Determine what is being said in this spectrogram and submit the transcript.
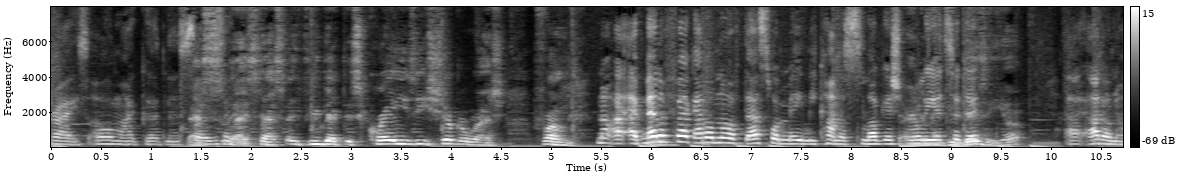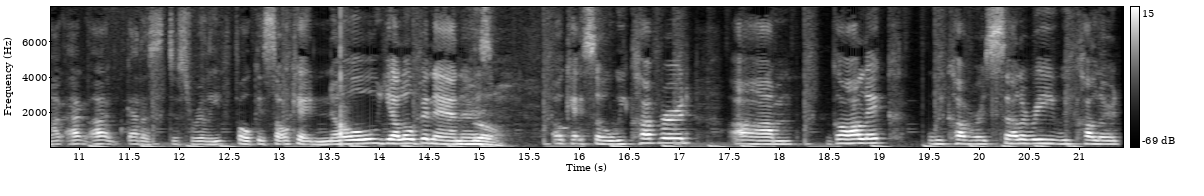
Christ! Oh my goodness! That's, so, that's, that's if you get this crazy sugar rush from. No, I, I, matter of fact, I don't know if that's what made me kind of sluggish earlier today. Dizzy, yeah. I, I don't know. I, I, I gotta just really focus. Okay, no yellow bananas. No. Okay, so we covered um, garlic, we covered celery, we colored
